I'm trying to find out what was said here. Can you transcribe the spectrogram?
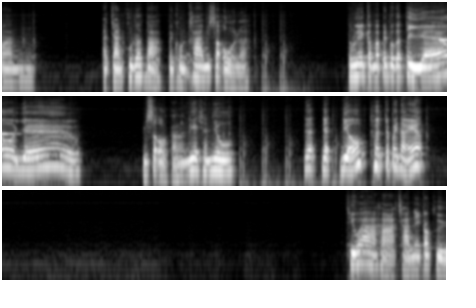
มัน อาจารย์คุรตะเป็นคนฆ่ามิซาโอะเหรอโรงเรียนกลับมาเป็นปกติแล้ว เย้มิซาโอะกำลังเรียกฉันอยู่ เนี่ยเดี๋ยวเดี๋ยวเธอจะไปไหนอะที่ว่าหาฉันเนี่ยก็คือ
